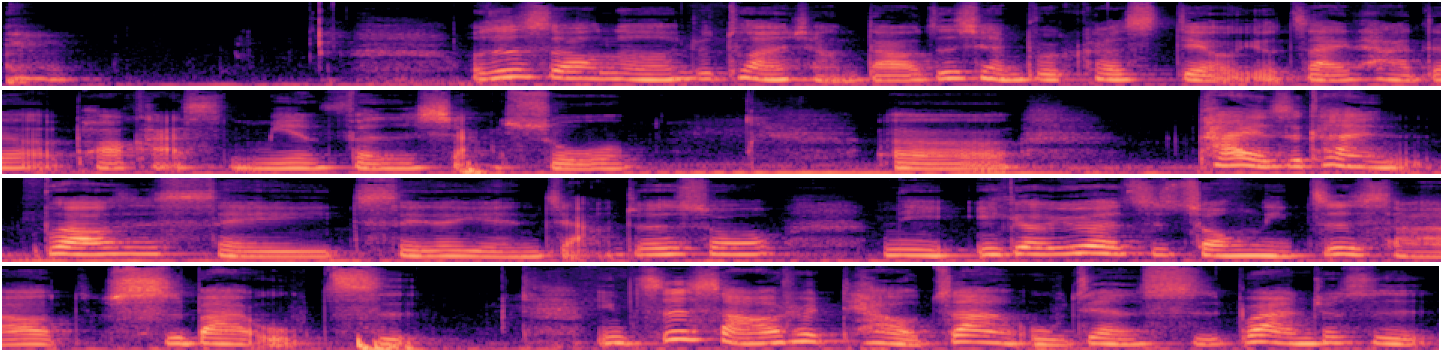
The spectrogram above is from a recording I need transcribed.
我这时候呢，就突然想到，之前 Brooke Steele 有在他的 podcast 里面分享说，呃，他也是看不知道是谁谁的演讲，就是说，你一个月之中，你至少要失败五次，你至少要去挑战五件事，不然就是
